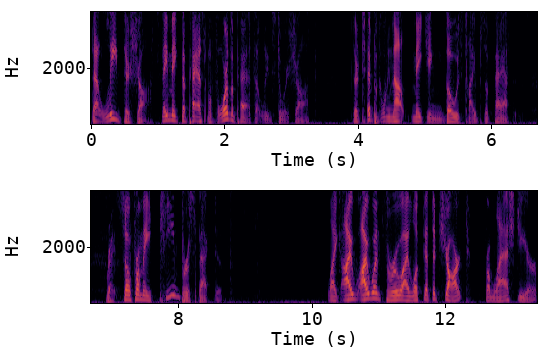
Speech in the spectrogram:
that lead to shots. They make the pass before the pass that leads to a shot. They're typically not making those types of passes. Right. So from a team perspective, like I, I went through, I looked at the chart from last year,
